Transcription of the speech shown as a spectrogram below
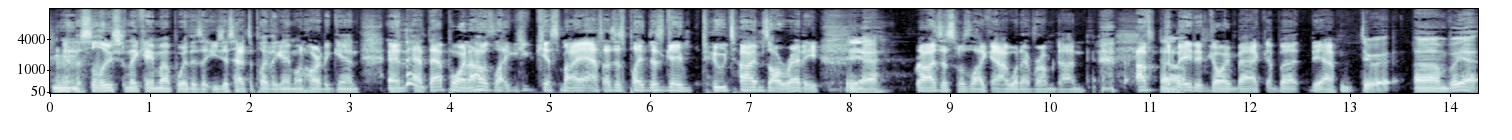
Mhm. and the solution they came up with is that you just have to play the game on hard again. And at that point, I was like, "You kiss my ass! I just played this game two times already." yeah, So I just was like, "Ah, whatever, I'm done." I've Oh. debated going back, but yeah, do it. Um, but yeah,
